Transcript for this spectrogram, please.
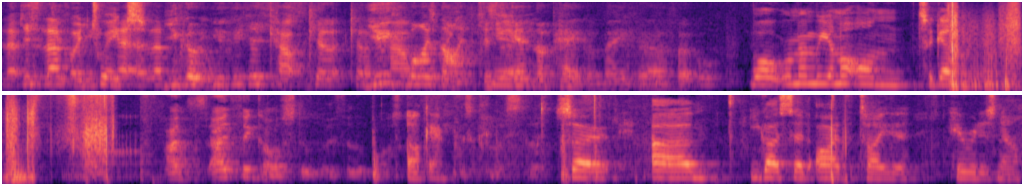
Le- Just leather, you twigs. get a leather You could. You could just cow, kill, a- kill a use cow my or something. knife to Yeah. skin the pig and make a football. well, remember you're not on together. I I think I'll still go for the basketball. Okay. It's closer. So, um, you guys said Eye of the Tiger. Here it is now.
